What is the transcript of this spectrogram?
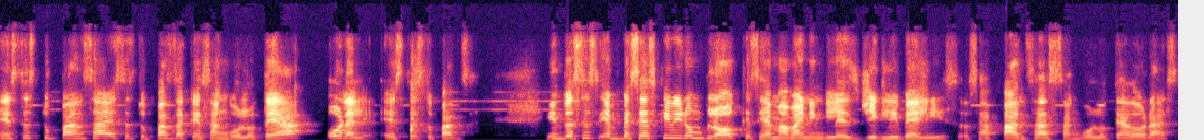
esta es tu panza, esta es tu panza que sangolotea, órale, esta es tu panza. Y entonces empecé a escribir un blog que se llamaba en inglés Jiggly Bellies, o sea, panzas sangoloteadoras,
